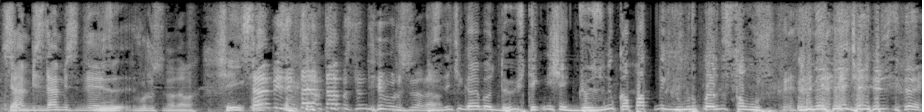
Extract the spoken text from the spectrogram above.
Sen bizden misin diye Bizi- vurursun adama. Şey, Sen bizim taraftan mısın diye vurursun adama. Bizdeki galiba dövüş tekniği şey gözünü kapat ve yumruklarını savur. Nereye gelirse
